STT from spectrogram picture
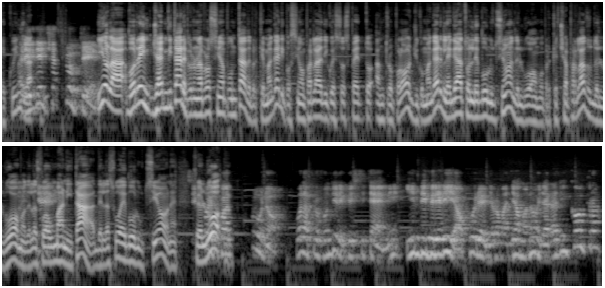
e quindi... la- a tutti! io la vorrei già invitare per una prossima puntata perché magari possiamo parlare di questo aspetto antropologico, magari legato all'evoluzione dell'uomo, perché ci ha parlato dell'uomo, della sua umanità, della sua evoluzione. Se Cioè l'uomo... qualcuno vuole approfondire questi temi in libreria oppure glielo mandiamo noi da Radio Incontro,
